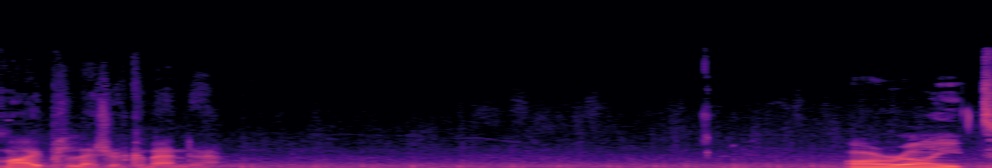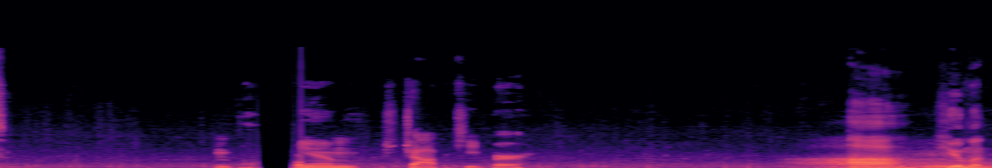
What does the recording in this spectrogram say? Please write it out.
My pleasure, Commander. All right. Emporium shopkeeper. Ah, human.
